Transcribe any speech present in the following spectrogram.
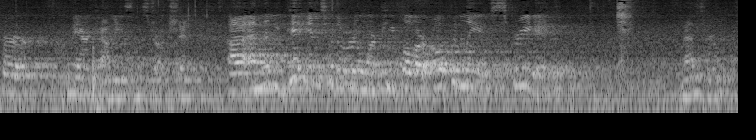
per Mayor County's instruction, uh, and then you get into the room where people are openly excreting, men's room,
